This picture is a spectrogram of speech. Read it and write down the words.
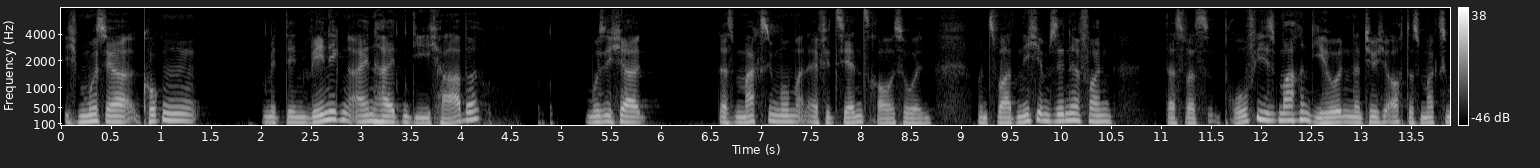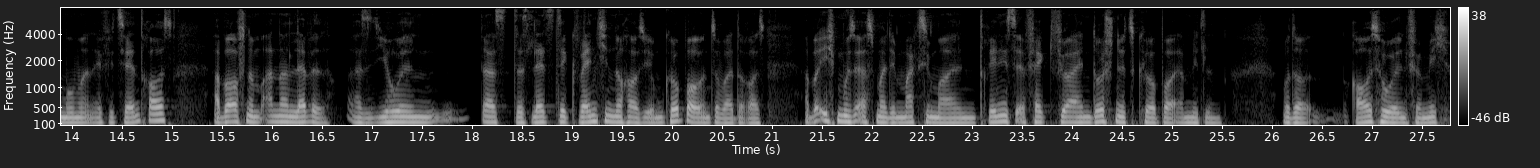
ich muss ja gucken, mit den wenigen Einheiten, die ich habe, muss ich ja das Maximum an Effizienz rausholen. Und zwar nicht im Sinne von das, was Profis machen, die holen natürlich auch das Maximum an Effizienz raus, aber auf einem anderen Level. Also die holen das, das letzte Quäntchen noch aus ihrem Körper und so weiter raus. Aber ich muss erstmal den maximalen Trainingseffekt für einen Durchschnittskörper ermitteln oder rausholen für mich.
